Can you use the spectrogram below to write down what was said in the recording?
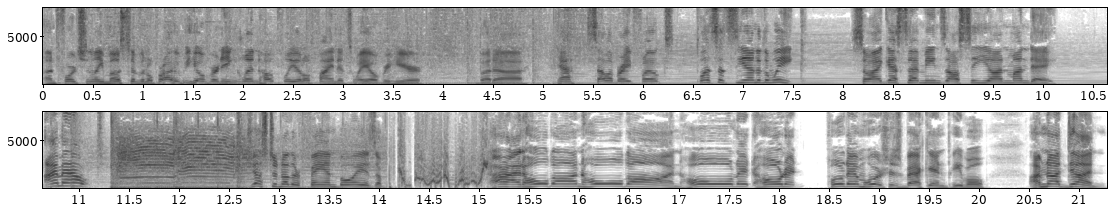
unfortunately, most of it will probably be over in England. Hopefully, it'll find its way over here. But uh, yeah, celebrate, folks. Plus, it's the end of the week. So I guess that means I'll see you on Monday. I'm out. Just another fanboy is a. All right, hold on, hold on, hold it, hold it. Pull them horses back in, people. I'm not done.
